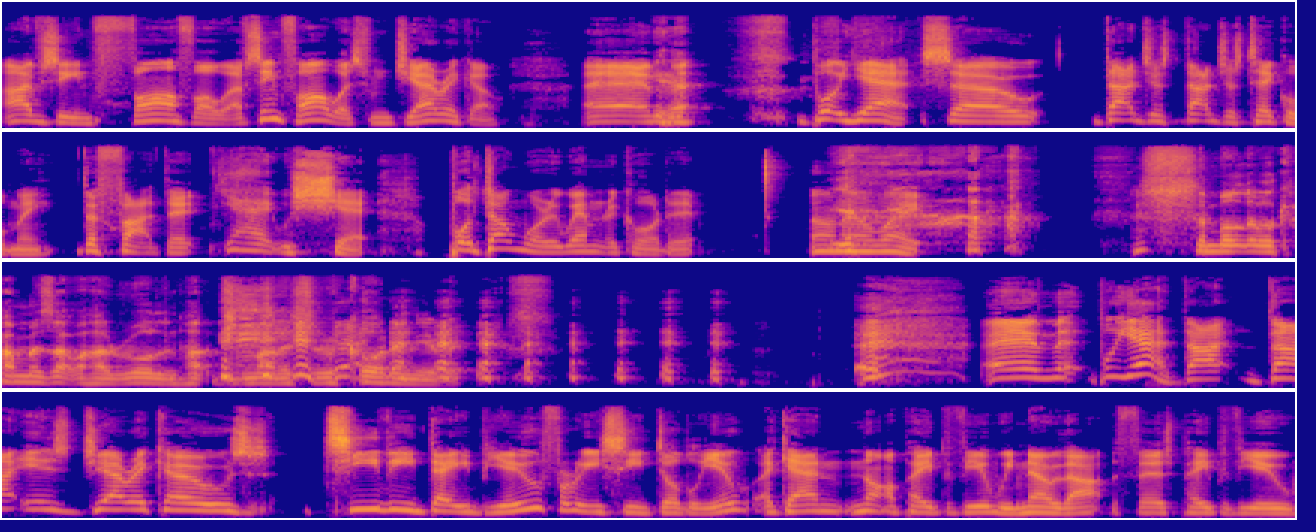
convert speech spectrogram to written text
I've seen far far worse. I've seen far worse from Jericho. Um, Yeah. But yeah, so that just that just tickled me. The fact that yeah, it was shit. But don't worry, we haven't recorded it. Oh no, wait. the multiple cameras that were had rolling had to manage to record any of it. um, but yeah, that that is Jericho's TV debut for ECW. Again, not a pay per view. We know that the first pay per view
